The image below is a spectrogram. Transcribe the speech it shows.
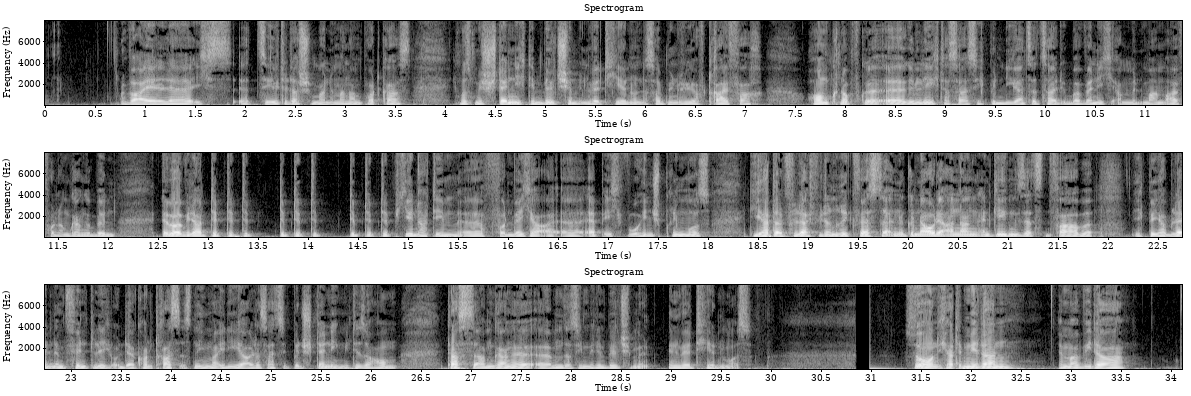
Weil äh, ich erzählte das schon mal in einem anderen Podcast. Ich muss mir ständig den Bildschirm invertieren und das habe ich mir natürlich auf dreifach Home-Knopf ge äh, gelegt. Das heißt, ich bin die ganze Zeit über, wenn ich mit meinem iPhone am Gange bin, immer wieder dip, dip, dip, dip, dip, dip, dip, dip, dip, je nachdem, äh, von welcher äh, App ich wohin springen muss. Die hat dann vielleicht wieder einen Requester in genau der anderen entgegengesetzten Farbe. Ich bin ja blendempfindlich und der Kontrast ist nicht mal ideal. Das heißt, ich bin ständig mit dieser Home-Taste am Gange, ähm, dass ich mir den Bildschirm invertieren muss. So, und ich hatte mir dann immer wieder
